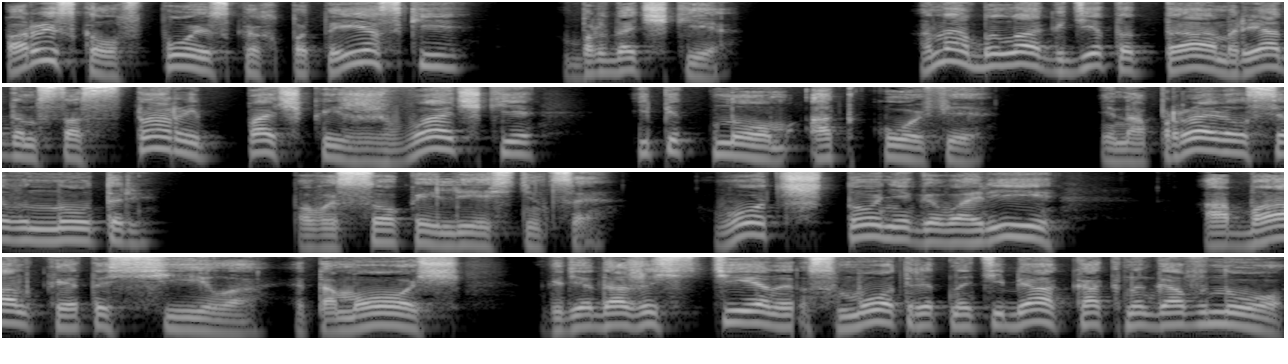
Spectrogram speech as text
Порыскал в поисках ПТСки в бардачке. Она была где-то там, рядом со старой пачкой жвачки и пятном от кофе, и направился внутрь по высокой лестнице. Вот что не говори, а банк — это сила, это мощь, где даже стены смотрят на тебя, как на говно.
